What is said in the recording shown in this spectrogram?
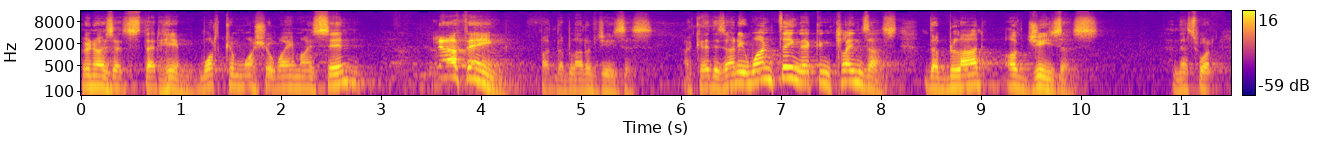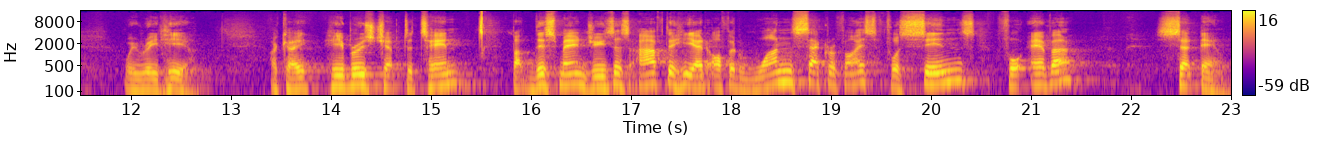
Who knows that's that hymn? What can wash away my sin? Nothing but the blood of Jesus. Okay, there's only one thing that can cleanse us the blood of Jesus. And that's what we read here. Okay, Hebrews chapter 10. But this man, Jesus, after he had offered one sacrifice for sins forever, sat down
